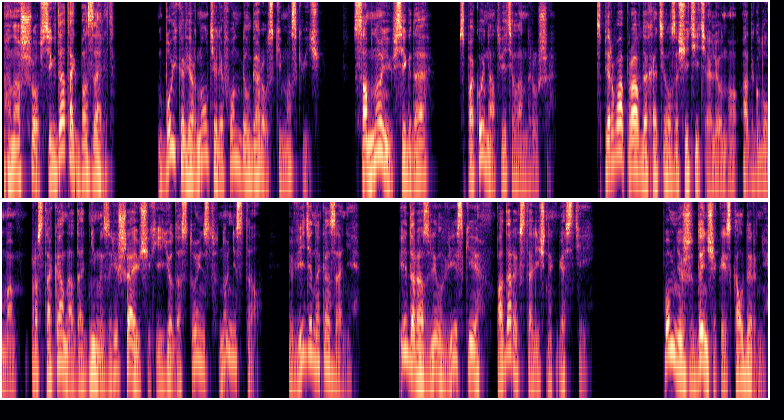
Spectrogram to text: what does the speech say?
Она шо, всегда так базарит? Бойко вернул телефон белгородский москвич. «Со мной всегда», — спокойно ответил Андруша. Сперва, правда, хотел защитить Алену от глума простака над одним из решающих ее достоинств, но не стал. В виде наказания. Ида разлил виски, подарок столичных гостей. «Помнишь Денчика из колдырни?»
